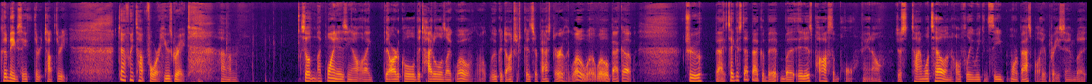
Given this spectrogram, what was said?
Could maybe say th- top three. Definitely top four. He was great. Um, so my point is, you know, like the article, the title is like, "Whoa, Luka Doncic could surpass Dirk." Like, whoa, whoa, whoa, back up. True, back, take a step back a bit, but it is possible. You know, just time will tell, and hopefully we can see more basketball here pretty soon. But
